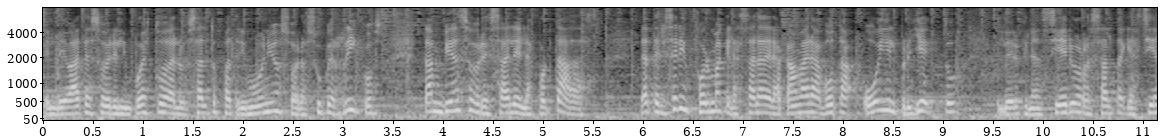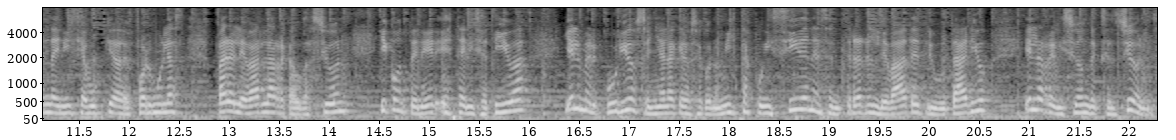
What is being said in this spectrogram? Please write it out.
El debate sobre el impuesto a los altos patrimonios o a los super ricos también sobresale en las portadas. La tercera informa que la sala de la Cámara vota hoy el proyecto. El deber financiero resalta que Hacienda inicia búsqueda de fórmulas para elevar la recaudación y contener esta iniciativa. Y el Mercurio señala que los economistas coinciden en centrar el debate tributario en la revisión de exenciones.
